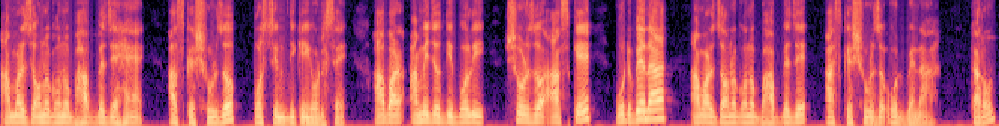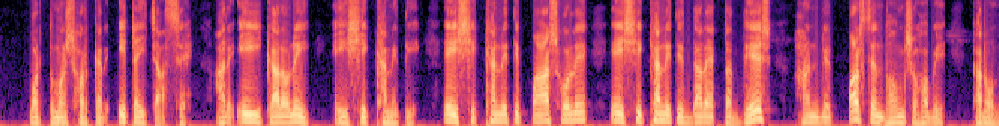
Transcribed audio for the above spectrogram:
আমার জনগণ ভাববে যে হ্যাঁ আজকে সূর্য পশ্চিম দিকেই উঠেছে। আবার আমি যদি বলি, সূর্য আজকে উঠবে না, আমার জনগণ ভাববে যে আজকে সূর্য উঠবে না। কারণ বর্তমান সরকার এটাই চাচ্ছে। আর এই কারণেই এই শিক্ষানীতি। এই শিক্ষানীতি পাশ হলে এই শিক্ষানীতির দ্বারা একটা দেশ হান্ড্রেড পার্সেন্ট ধ্বংস হবে। কারণ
